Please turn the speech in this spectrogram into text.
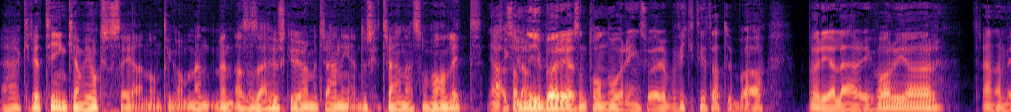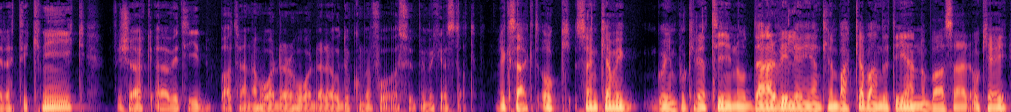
Eh, kreatin kan vi också säga någonting om, men, men alltså så här, hur ska du göra med träningen? Du ska träna som vanligt. Ja, som jag. nybörjare, som tonåring så är det viktigt att du bara börjar lära dig vad du gör, träna med rätt teknik, försök över tid bara träna hårdare och hårdare och du kommer få supermycket resultat. Exakt, och sen kan vi gå in på kreatin och där vill jag egentligen backa bandet igen och bara så här, okej,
